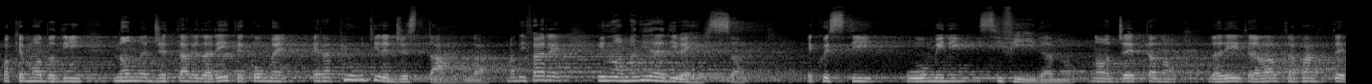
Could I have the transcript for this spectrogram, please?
qualche modo di non gettare la rete come era più utile gettarla, ma di fare in una maniera diversa. E questi uomini si fidano, no? gettano la rete dall'altra parte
